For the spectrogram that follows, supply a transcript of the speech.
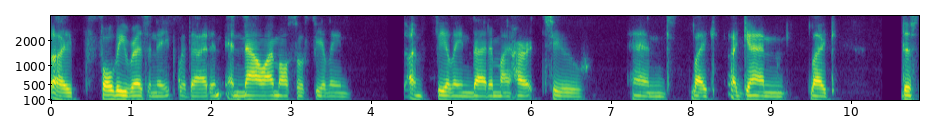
I fully resonate with that, and and now I'm also feeling, I'm feeling that in my heart too, and like again, like this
